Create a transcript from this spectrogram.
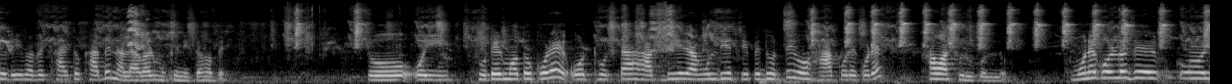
যদি এইভাবে খায় তো খাবে, নাহলে আবার মুখে নিতে হবে। তো ওই ঠোঁটের মতো করে ওর ঠোঁটটা হাত দিয়ে আঙুল দিয়ে চেপে ধরতেই ও হা করে করে খাওয়া শুরু করল। মনে করল যে ওই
